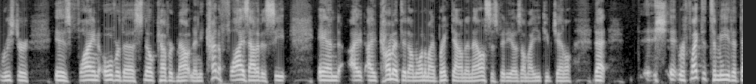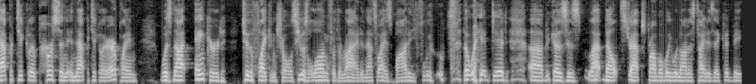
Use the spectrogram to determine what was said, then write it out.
Rooster is flying over the snow covered mountain and he kind of flies out of his seat. And I, I commented on one of my breakdown analysis videos on my YouTube channel that it reflected to me that that particular person in that particular airplane was not anchored to the flight controls. He was along for the ride, and that's why his body flew the way it did, uh, because his lap belt straps probably were not as tight as they could be.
